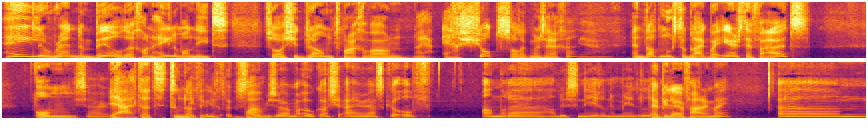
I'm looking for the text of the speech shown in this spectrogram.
hele random beelden. Gewoon helemaal niet zoals je droomt, maar gewoon, nou ja, echt shots zal ik maar zeggen. Ja. En dat moest er blijkbaar eerst even uit. Om, Bizar. ja, dat, toen Ik dacht ik, vind het ook zo wauw. bizar. Maar ook als je ayahuasca of andere hallucinerende middelen... Heb je daar ervaring mee? Ehm,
